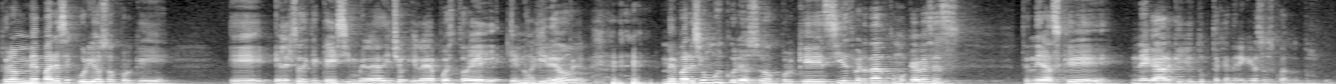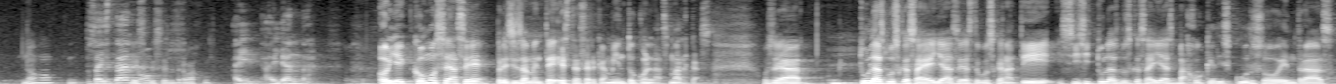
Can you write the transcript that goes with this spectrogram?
Pero me parece curioso porque eh, el hecho de que Casey me lo haya dicho y lo haya puesto él en un video, me pareció muy curioso porque sí es verdad, como que a veces tendrías que negar que YouTube te genere ingresos cuando pues, no, pues ahí está, ¿no? Es que es el trabajo. Ahí, ahí anda. Oye, ¿cómo se hace precisamente este acercamiento con las marcas? O sea, tú las buscas a ellas, ellas te buscan a ti. Si, si tú las buscas a ellas, ¿bajo qué discurso entras?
